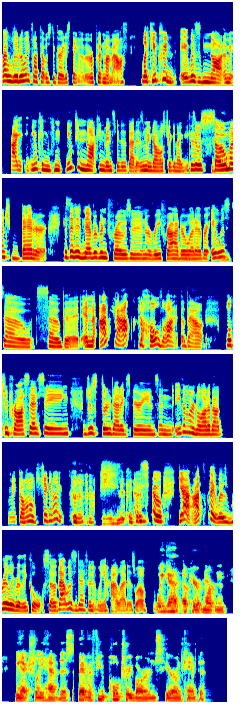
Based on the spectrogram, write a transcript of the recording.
I literally thought that was the greatest thing I've ever put in my mouth. Like you could, it was not a. I you can, can you cannot convince me that that is a McDonald's chicken nugget because it was so much better because it had never been frozen or refried or whatever. It was so so good, and I mean I learned a whole lot about poultry processing just through that experience, and even learned a lot about McDonald's chicken nuggets. mm-hmm. so yeah, I thought it was really, really cool. So that was definitely a highlight as well. We got up here at Martin, we actually have this we have a few poultry barns here on campus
